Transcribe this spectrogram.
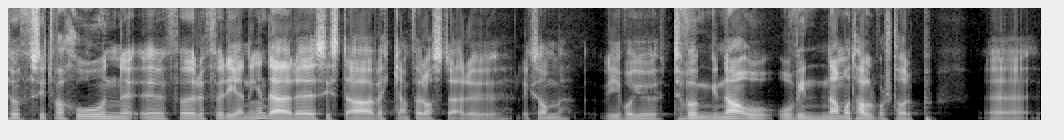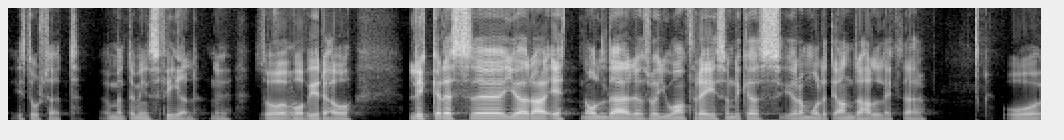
tuff situation eh, för föreningen där eh, sista veckan för oss där. Liksom, vi var ju tvungna att, att vinna mot Halvorstorp i stort sett. Om jag inte minns fel nu så var vi ju det och lyckades göra 1-0 där. Så Johan Frey som lyckades göra målet i andra halvlek där. Och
